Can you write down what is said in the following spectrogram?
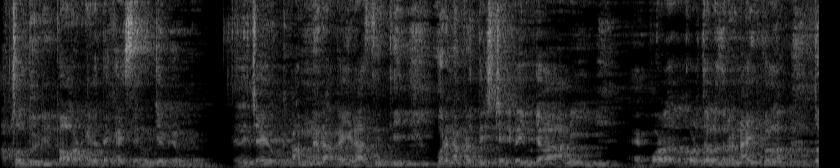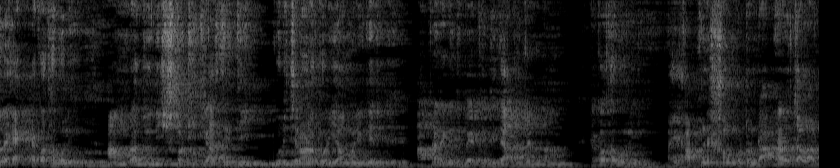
আচল তৈরি পাওয়ার গেলে দেখাইছেন ওই টাইমেও। তাহলে যাই হোক, আপনারা ভাই রাজনীতি করেন, আপনার দৃষ্টি ভাই, ওটা আমি পর্যালোচনা নাই করলাম। তবে একটা কথা বলি, আমরা যদি সঠিক রাজনীতি পরিচালনা করি আওয়ামী লীগের, আপনারা কিন্তু ব্যাটক দিতে আসবেন না। একটা কথা বলি, ভাই, আপনার সংগঠনটা আপনারা চালান।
